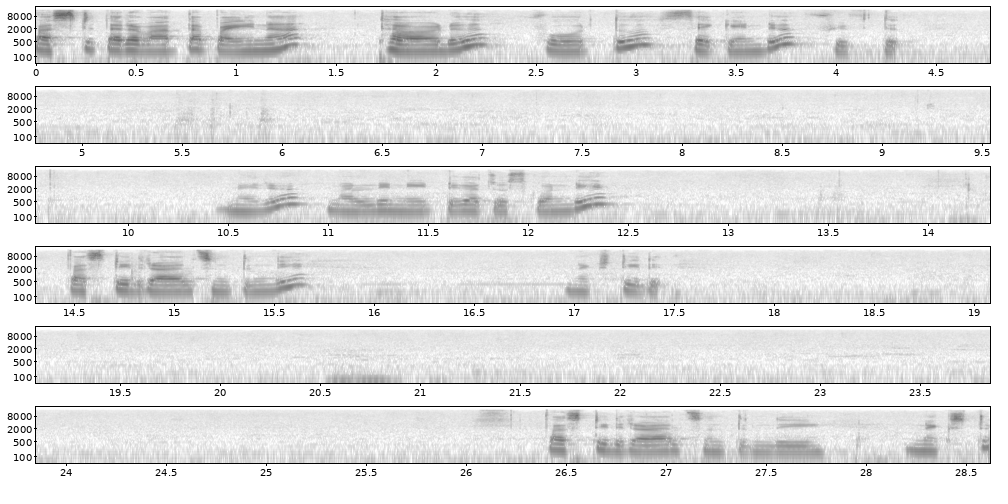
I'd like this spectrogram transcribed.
ఫస్ట్ తర్వాత పైన థర్డ్ ఫోర్త్ సెకండ్ ఫిఫ్త్. మీరు మళ్ళీ నీట్గా చూసుకోండి. ఫస్ట్ ఇది రాయాల్సి ఉంటుంది. నెక్స్ట్ ఇది. ఫస్ట్ ఇది రాయాల్సి ఉంటుంది. నెక్స్ట్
